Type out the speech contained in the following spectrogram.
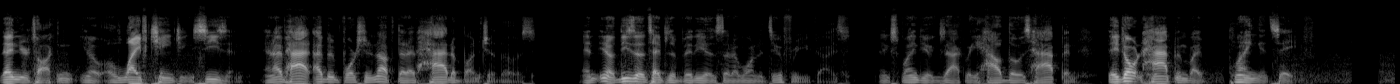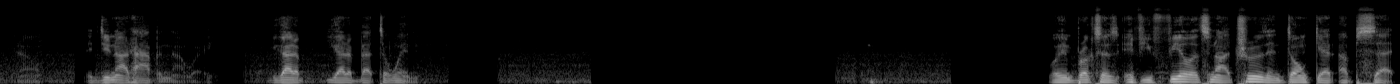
then you're talking, you know, a life-changing season. And I've had I've been fortunate enough that I've had a bunch of those. And you know, these are the types of videos that I want to do for you guys and explain to you exactly how those happen. They don't happen by playing it safe. You know, they do not happen that way. You gotta you gotta bet to win. William Brooks says, if you feel it's not true, then don't get upset.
